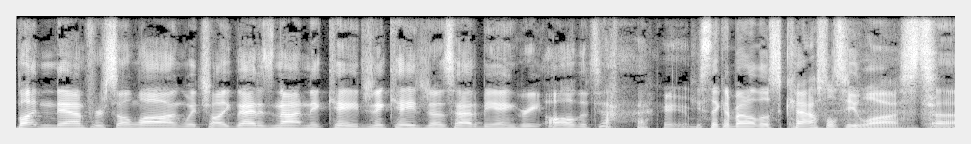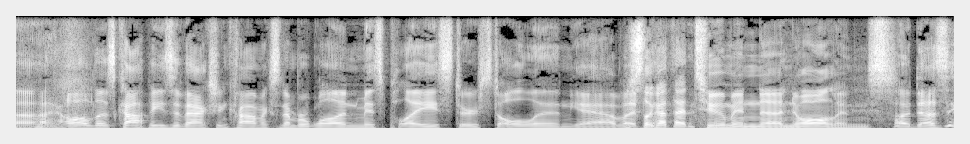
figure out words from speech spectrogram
buttoned down for so long, which like that is not Nick Cage. Nick Cage knows how to be angry all the time. He's thinking about all those castles he lost. Uh, all those copies of Action Comics number one misplaced or stolen. Yeah, but still got that tomb in uh, New Orleans. Oh, does he?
